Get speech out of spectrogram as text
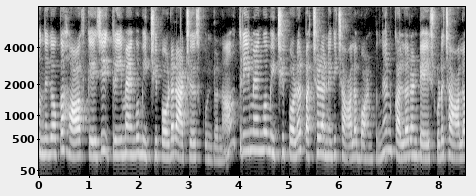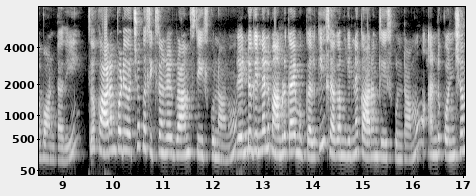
ముందుగా ఒక half KG three mango mirchi powder add చేసుకుంటున్నా. త్రీ మ్యాంగో మిర్చి పౌడర్ పచ్చడి అనేది చాలా బాగుంటుంది. అండ్ కలర్ అండ్ టేస్ట్ కూడా చాలా బాగుంటుంది. సో కారం పొడి వచ్చి ఒక సిక్స్ హండ్రెడ్ గ్రామ్స్ తీసుకున్నాను. రెండు గిన్నెలు మామిడికాయ ముక్కలకి సగం గిన్నె కారం తీసుకుంటాము. అండ్ కొంచెం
